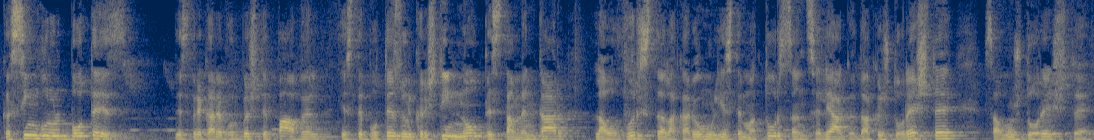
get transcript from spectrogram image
că singurul botez despre care vorbește Pavel este botezul creștin nou testamentar la o vârstă la care omul este matur să înțeleagă dacă își dorește sau nu își dorește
